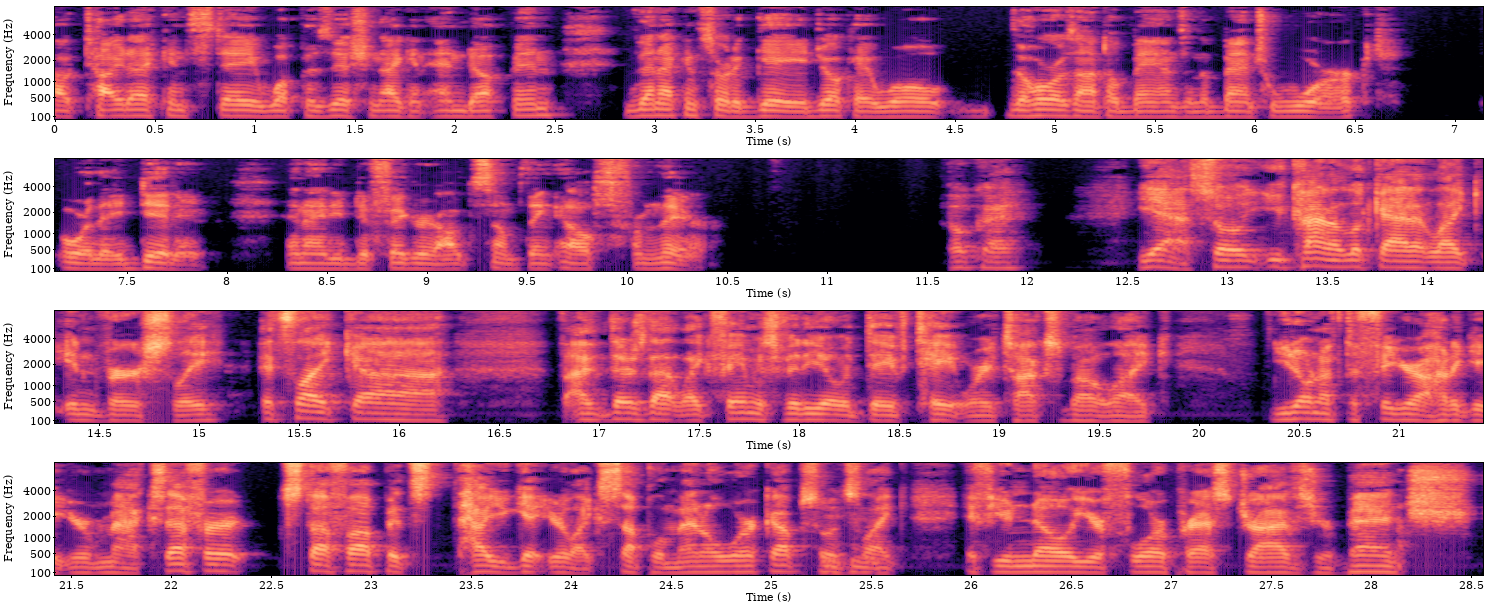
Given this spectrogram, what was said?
how tight I can stay, what position I can end up in, then I can sort of gauge, okay, well, the horizontal bands on the bench worked or they didn't and I need to figure out something else from there. Okay. Yeah. So you kind of look at it like inversely. It's like uh, I, there's that like famous video with Dave Tate where he talks about like you don't have to figure out how to get your max effort stuff up. It's how you get your like supplemental workup. So mm-hmm. it's like if you know your floor press drives your bench,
